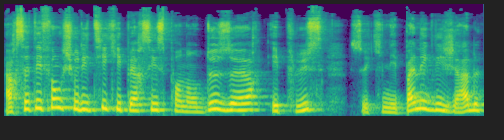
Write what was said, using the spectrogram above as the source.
Alors cet effet anxiolytique, il persiste pendant deux heures et plus, ce qui n'est pas négligeable.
